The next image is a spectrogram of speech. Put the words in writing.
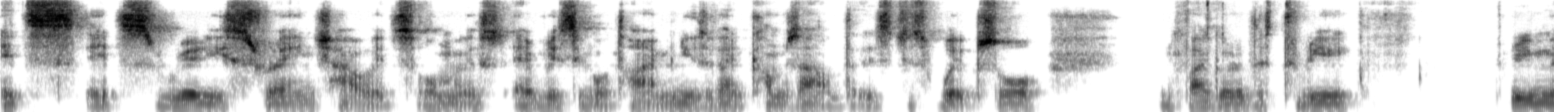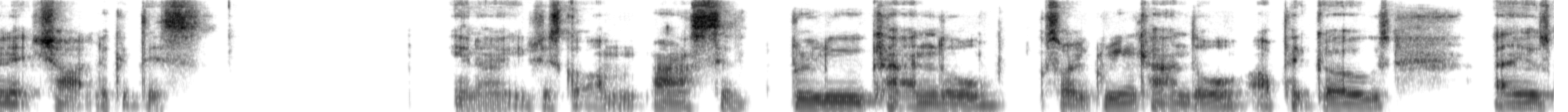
It's it's really strange how it's almost every single time news event comes out that it's just whips. Or if I go to the three three minute chart, look at this. You know, you've just got a massive blue candle, sorry, green candle, up it goes and it goes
